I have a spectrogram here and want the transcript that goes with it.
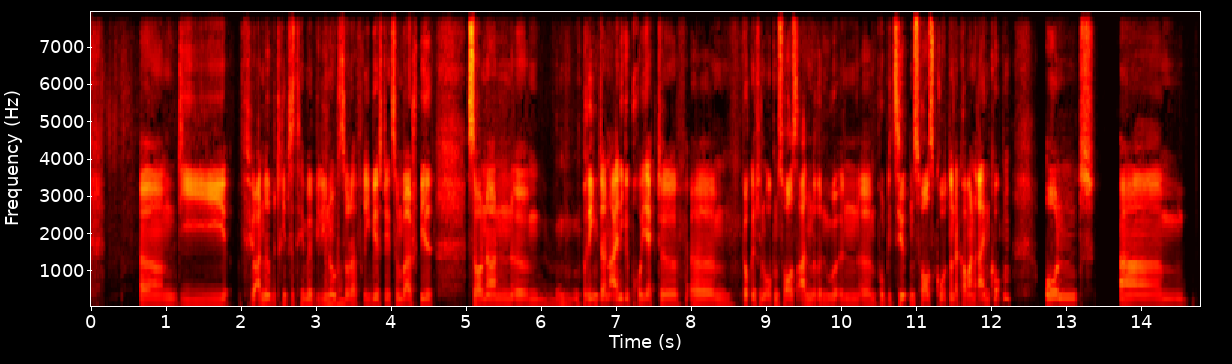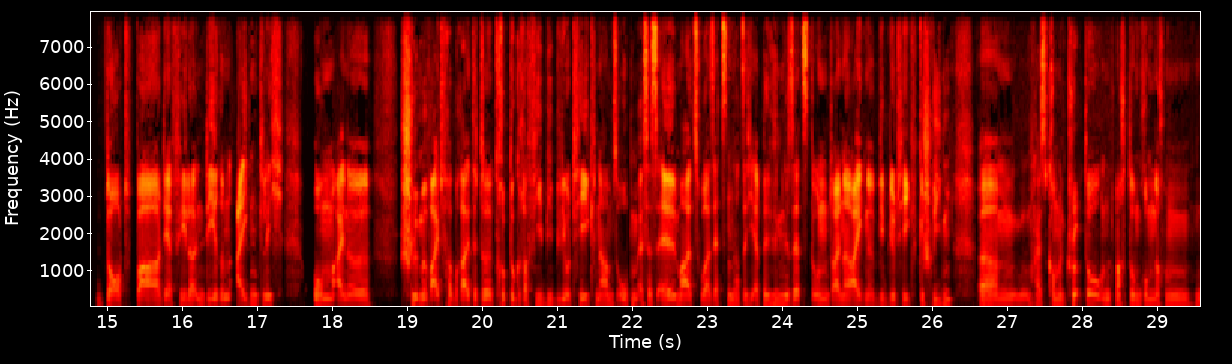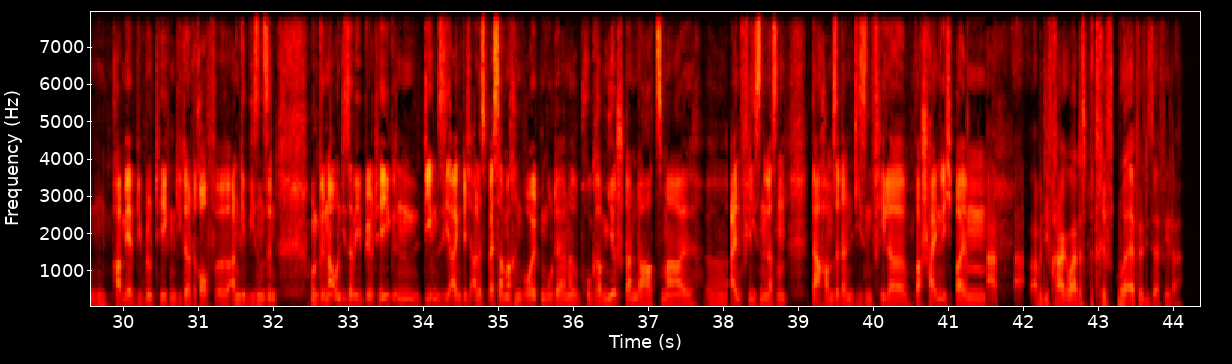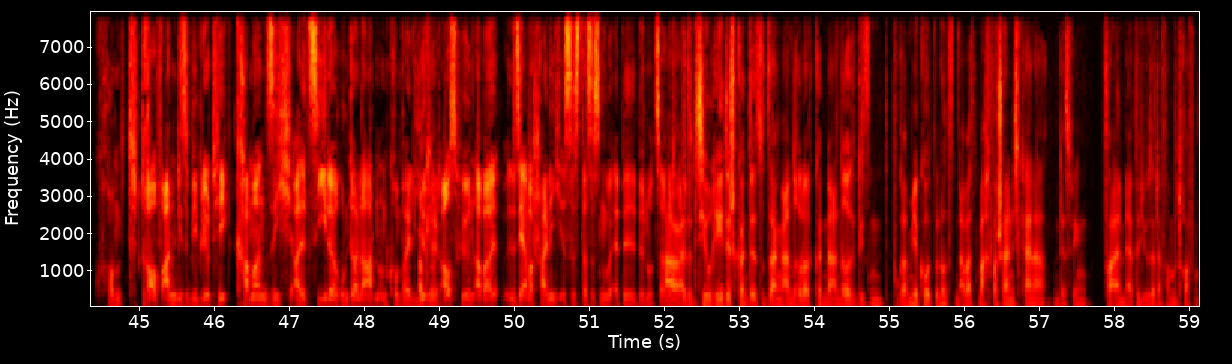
ähm, die für andere Betriebssysteme wie Linux oder FreeBSD zum Beispiel, sondern ähm, bringt dann einige Projekte ähm, wirklich in Open Source, andere nur in ähm, publizierten Source Code und da kann man reingucken. Und ähm, dort war der Fehler in deren eigentlich, um eine schlimme, weit verbreitete Kryptographie-Bibliothek namens OpenSSL mal zu ersetzen, hat sich Apple hingesetzt und eine eigene Bibliothek geschrieben. Ähm, heißt Common Crypto und macht drumherum noch ein, ein paar mehr Bibliotheken, die darauf äh, angewiesen sind. Und genau in dieser Bibliothek, in dem sie eigentlich alles besser machen wollten, modernere Programmierstandards mal äh, einfließen lassen, da haben sie dann diesen Fehler wahrscheinlich beim Aber die Frage war, das betrifft nur Apple, dieser Fehler. Kommt drauf an, diese Bibliothek kann man sich als jeder runterladen und kompilieren Okay. und ausführen, aber sehr wahrscheinlich ist es, dass es nur Apple-Benutzer Ah, betrifft. Also theoretisch könnte es sozusagen andere Leute, könnten andere diesen Programmiercode benutzen, aber es macht wahrscheinlich keiner und deswegen vor allem Apple-User davon betroffen.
